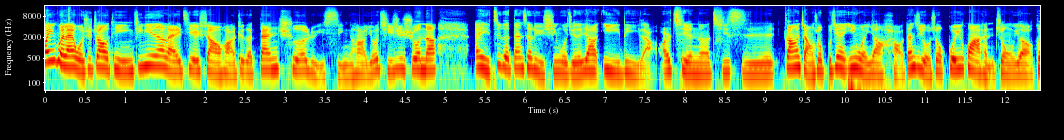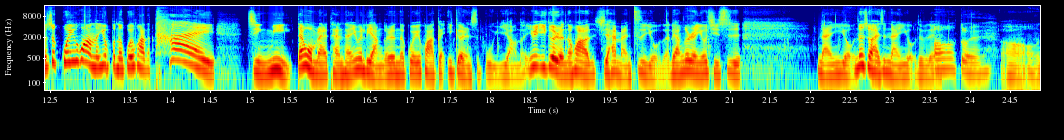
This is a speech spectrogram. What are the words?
欢迎回来，我是赵婷。今天呢，来介绍哈这个单车旅行哈，尤其是说呢，哎，这个单车旅行我觉得要毅力啦，而且呢，其实刚刚讲说不见得英文要好，但是有时候规划很重要。可是规划呢又不能规划的太紧密。但我们来谈谈，因为两个人的规划跟一个人是不一样的。因为一个人的话其实还蛮自由的，两个人尤其是男友，那时候还是男友，对不对？哦，对，哦，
